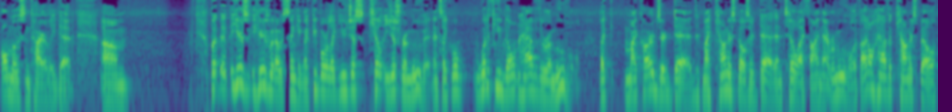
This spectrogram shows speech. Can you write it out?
almost entirely dead. Um, but uh, here's here's what I was thinking. Like people were like, you just kill, you just remove it, and it's like, well, what if you don't have the removal? Like my cards are dead, my counter spells are dead until I find that removal. If I don't have a counter spell,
